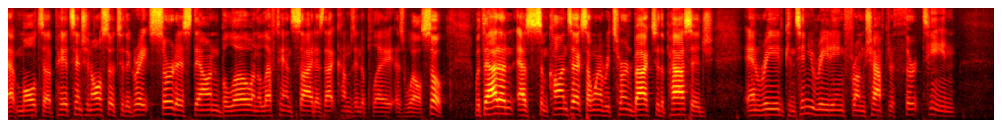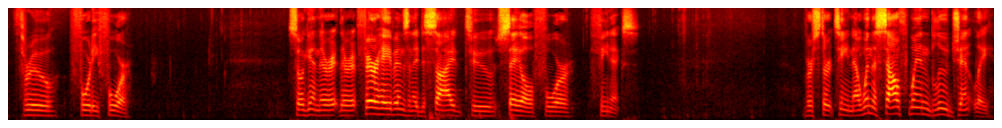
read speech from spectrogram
at Malta. Pay attention also to the great Syrtis down below on the left hand side as that comes into play as well. So, with that as some context, I want to return back to the passage and read, continue reading from chapter 13 through 44. So again, they're, they're at Fair Havens and they decide to sail for Phoenix. Verse 13 Now, when the south wind blew gently,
